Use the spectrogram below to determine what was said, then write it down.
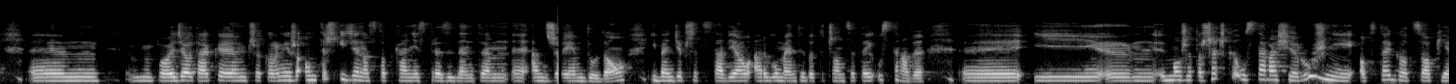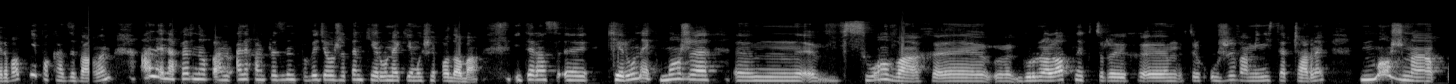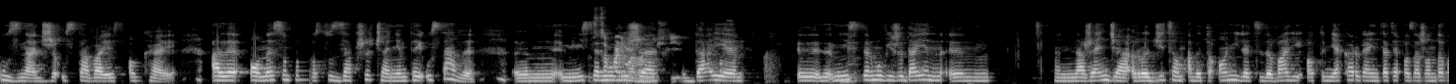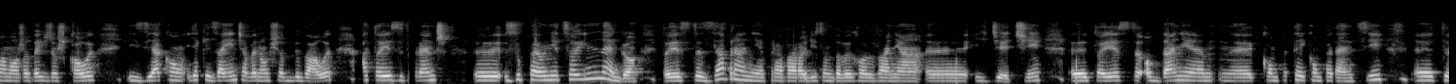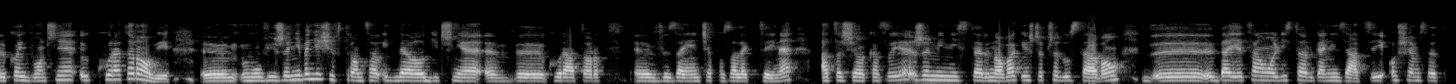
powiedział tak przekornie, że on też idzie na spotkanie z prezydentem e, Andrzejem Dudą i będzie przedstawiał argumenty dotyczące tej ustawy. E, I może troszeczkę ustawa się różni od tego, co pierwotnie pokazywałem, ale na pewno pan, ale pan prezydent powiedział, że ten kierunek jemu się podoba. I teraz e, kierunek może w słowach górnolotnych, których, których używa minister Czarnek, można uznać, że ustawa jest ok, ale one są po prostu zaprzeczeniem tej ustawy. Minister mówi, że daje, y, minister mówi, że daje narzędzia rodzicom, aby to oni decydowali o tym, jaka organizacja pozarządowa może wejść do szkoły i z jaką, jakie zajęcia będą się odbywały, a to jest wręcz y, zupełnie co innego. To jest zabranie prawa rodzicom do wychowywania y, ich dzieci, y, to jest oddanie tej kompetencji tylko i wyłącznie kuratorowi. Mówi, że nie będzie się wtrącał ideologicznie w kurator w zajęcia pozalekcyjne, a co się okazuje, że minister Nowak jeszcze przed ustawą daje całą listę organizacji, 800,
